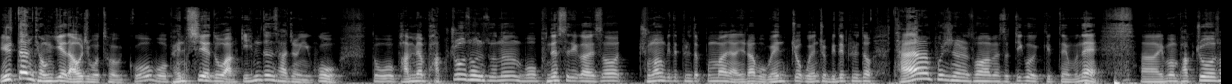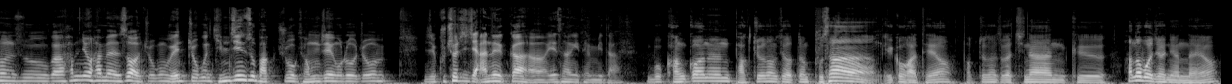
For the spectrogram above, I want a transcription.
일단 경기에 나오지 못하고 있고 뭐 벤치에도 앉기 힘든 사정이고 또 반면 박주호 선수는 뭐 분데스리가에서 중앙 미드필더뿐만이 아니라 뭐 왼쪽 왼쪽 미드필더 다양한 포지션을 소화하면서 뛰고 있기 때문에 아, 이번 박주호 선수가 합류하면서 조금 왼쪽은 김진수 박주호 경쟁으로 좀 이제 굳혀지지 않을까 어, 예상이 됩니다. 뭐 관건은 박주호 선수의 어떤 부상일 것 같아요. 박주호 선수가 지난 그 하노버전이었나요?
